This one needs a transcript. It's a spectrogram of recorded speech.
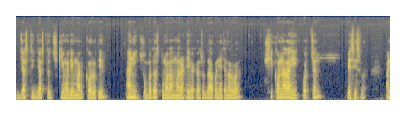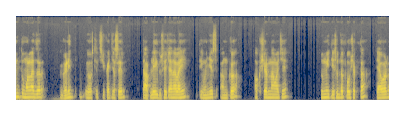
जास्तीत जास्त जीकेमध्ये मार्क कव्हर होतील आणि सोबतच तुम्हाला मराठी व्याकरणसुद्धा आपण या चॅनलवर शिकवणार आहे क्वेश्चन बेसिसवर आणि तुम्हाला जर गणित व्यवस्थित शिकायचे असेल तर आपले एक दुसरे चॅनल आहे ते म्हणजेच अंक अक्षर नावाचे. तुम्ही ते सुद्धा पाहू शकता. त्यावर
